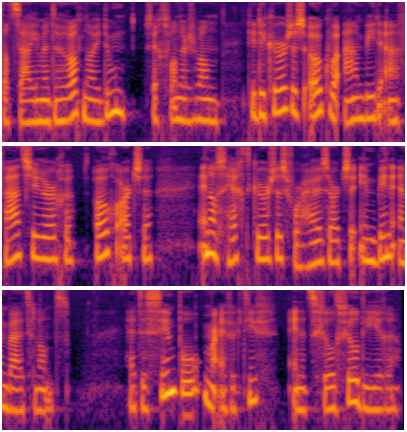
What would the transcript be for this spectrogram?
Dat zou je met een rat nooit doen, zegt Van der Zwan, die de cursus ook wil aanbieden aan vaatchirurgen, oogartsen en als hechtcursus voor huisartsen in binnen- en buitenland. Het is simpel, maar effectief en het scheelt veel dieren.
